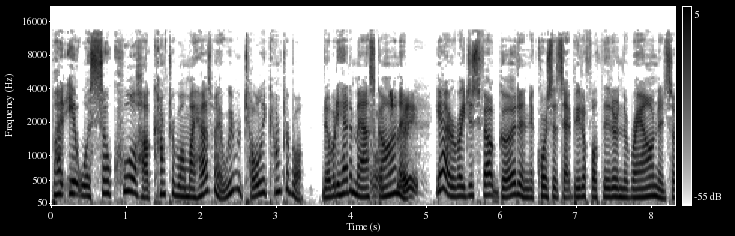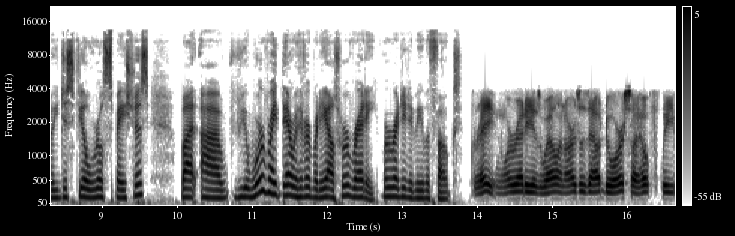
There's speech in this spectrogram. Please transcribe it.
but it was so cool how comfortable my husband. We were totally comfortable. Nobody had a mask oh, on. And, yeah, everybody just felt good. And of course, it's that beautiful theater in the round. And so you just feel real spacious. But uh, we're right there with everybody else. We're ready. We're ready to be with folks. Great. And we're ready as well. And ours is outdoor. So hopefully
